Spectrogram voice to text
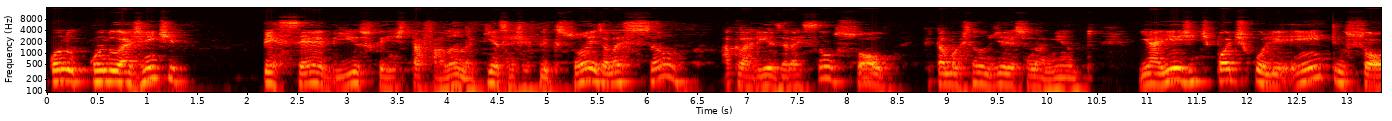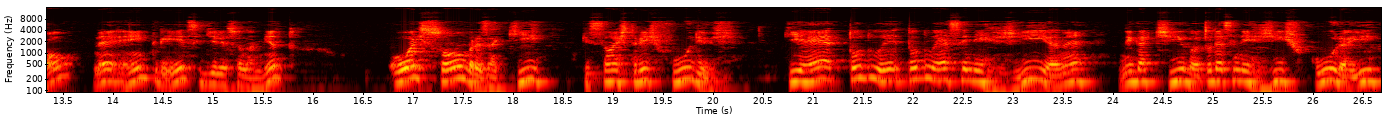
quando, quando a gente percebe isso que a gente está falando aqui, essas reflexões, elas são a clareza, elas são o sol que está mostrando o direcionamento. E aí a gente pode escolher entre o sol, né, entre esse direcionamento, ou as sombras aqui, que são as três fúrias, que é todo, toda essa energia né, negativa, toda essa energia escura aí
